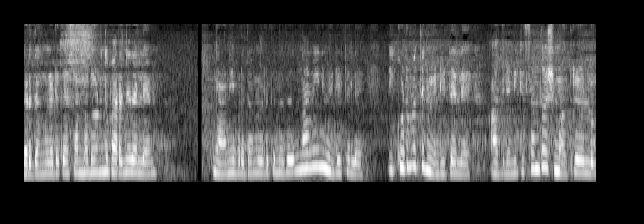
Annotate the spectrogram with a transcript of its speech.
വ്രതങ്ങളെടുക്കാൻ സമ്മതമാണെന്ന് പറഞ്ഞതല്ലേ? ഞാൻ ഈ വ്രതങ്ങൾ എടുക്കുന്നത് നവീന് വേണ്ടിയിട്ടല്ലേ? ഈ കുടുംബത്തിന് വേണ്ടിയിട്ടല്ലേ? അതിലെനിക്ക് സന്തോഷം മാത്രമേ ഉള്ളൂ.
